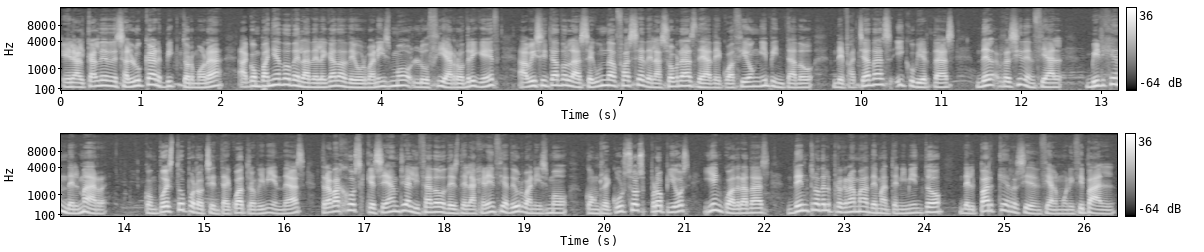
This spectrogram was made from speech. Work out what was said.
El alcalde de Sanlúcar, Víctor Morá, acompañado de la delegada de Urbanismo, Lucía Rodríguez, ha visitado la segunda fase de las obras de adecuación y pintado de fachadas y cubiertas del residencial Virgen del Mar, compuesto por 84 viviendas, trabajos que se han realizado desde la Gerencia de Urbanismo con recursos propios y encuadradas dentro del programa de mantenimiento del Parque Residencial Municipal.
